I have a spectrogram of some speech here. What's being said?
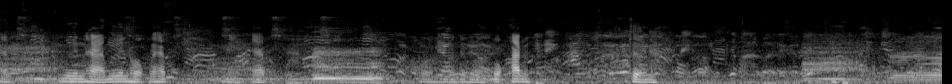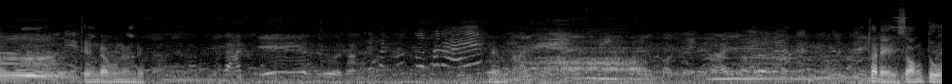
ครับหมื่นหาหมื่นหกนะครับนี่ครับโอ้มันถึงหกพันถึงถึงดอกนั้นครับนะครับ เท่าไหร่สองตัว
